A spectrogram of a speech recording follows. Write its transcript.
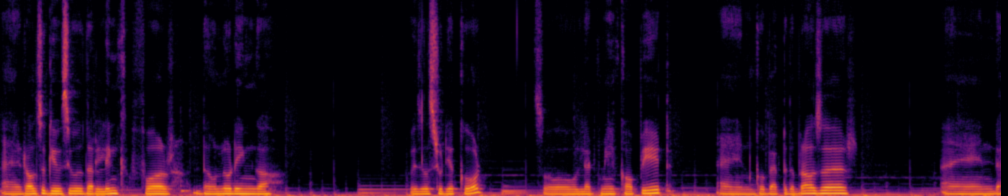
And it also gives you the link for downloading uh, visual studio code. So let me copy it and go back to the browser. And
